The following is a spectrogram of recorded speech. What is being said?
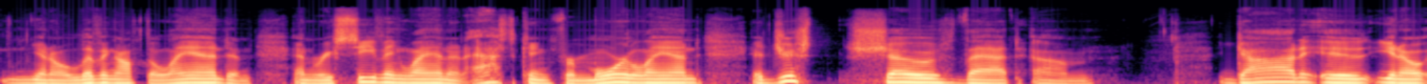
you know living off the land and, and receiving land and asking for more land, it just shows that um, God is you know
